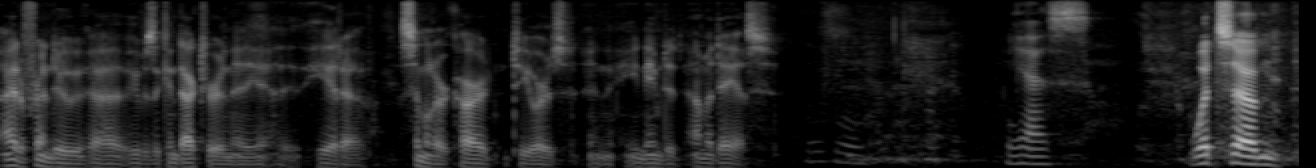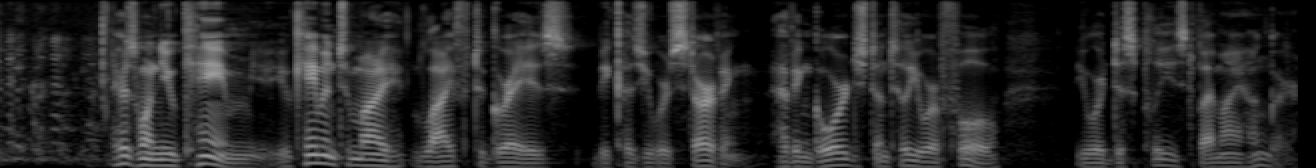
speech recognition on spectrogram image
I had a friend who uh, he was a conductor, and he, uh, he had a similar car to yours, and he named it Amadeus. Yes. What's um, here's one you came you came into my life to graze because you were starving, having gorged until you were full. you were displeased by my hunger.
